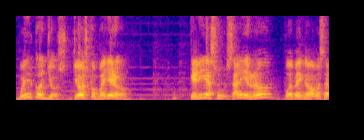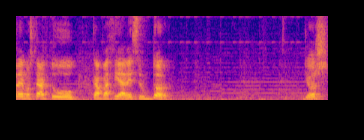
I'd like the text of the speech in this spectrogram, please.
Voy a ir con Josh. Josh, compañero. Querías salir, ¿no? Pues venga, vamos a demostrar tu capacidad de destructor. Josh.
